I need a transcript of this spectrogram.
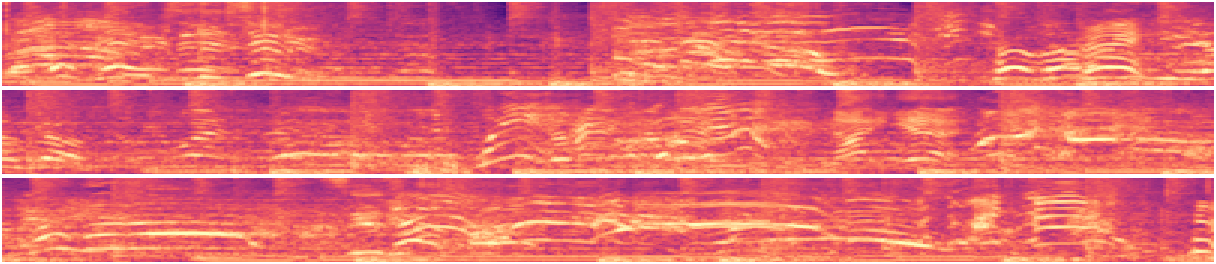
Rock, paper, scissors, shoot. Frank, you don't go. Wait, I'm Not yet. The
